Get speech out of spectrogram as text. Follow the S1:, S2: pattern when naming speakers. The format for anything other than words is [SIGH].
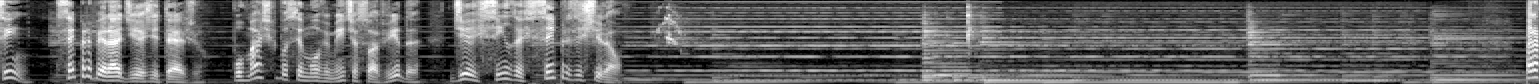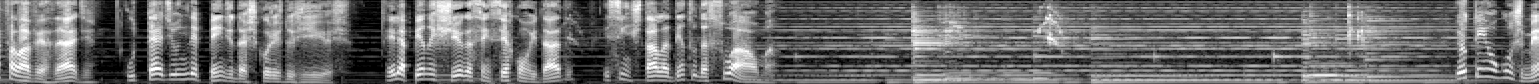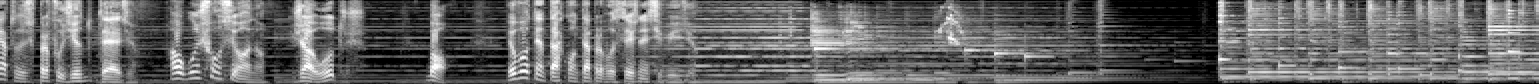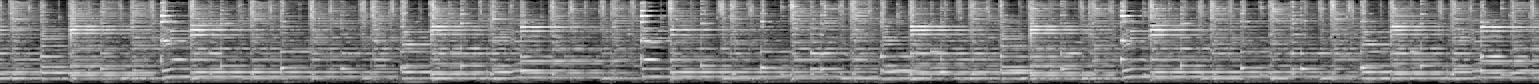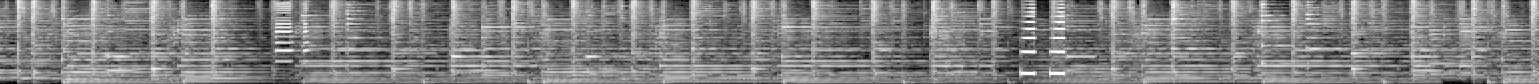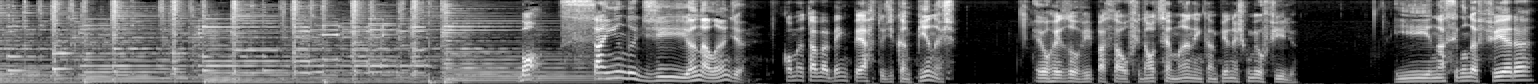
S1: Sim, sempre haverá dias de tédio. Por mais que você movimente a sua vida, dias cinzas sempre existirão. Para falar a verdade, o tédio independe das cores dos dias. Ele apenas chega sem ser convidado e se instala dentro da sua alma. Eu tenho alguns métodos para fugir do tédio. Alguns funcionam, já outros. Bom, eu vou tentar contar para vocês nesse vídeo. Bom, saindo de Analândia, como eu estava bem perto de Campinas, eu resolvi passar o final de semana em Campinas com meu filho. E na segunda-feira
